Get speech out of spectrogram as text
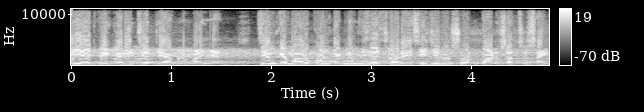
રિયાજભાઈ કરે છે ત્યાં આપણે મળી જાય છે. જેમ કે મારો કોન્ટેક્ટ નંબર છે ચોર્યાસી જીરો સોળ બાણું સાતસો સાઠ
